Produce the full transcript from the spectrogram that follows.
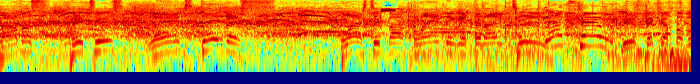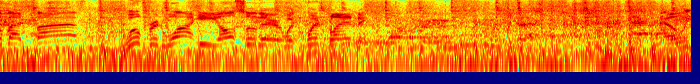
Thomas pitches, lands Davis. Blasted by Blanding at the 19. That's out. Be a pickup of about five. Wilfred Wahee also there with Quin Blanding. Now we,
